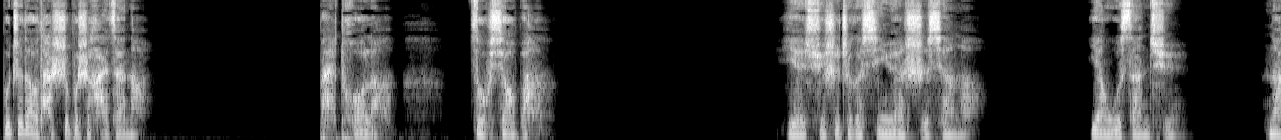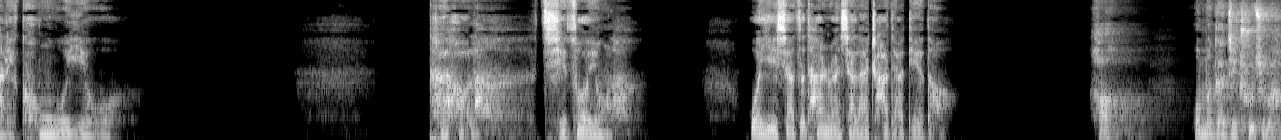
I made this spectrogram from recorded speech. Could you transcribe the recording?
不知道他是不是还在那儿。拜托了，奏效吧。也许是这个心愿实现了，烟雾散去，那里空无一物。太好了，起作用了！我一下子瘫软下来，差点跌倒。好，我们赶紧出去吧。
